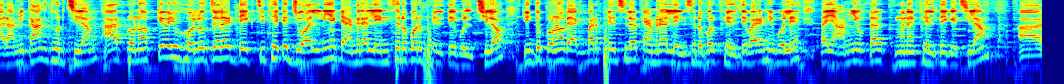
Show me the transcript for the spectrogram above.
আর আমি কাঁচ ধরছিলাম। আর প্রণবকে ওই হলুদ জলের ডেকচি থেকে জল নিয়ে ক্যামেরা লেন্সের ওপর ফেলতে বলছিল, কিন্তু প্রণব একবার ফেলছিল ক্যামেরা লেন্সের ওপর ফেলতে পারেনি বলে, তাই আমি ওটা মানে ফেলতে গেছিলাম। আর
